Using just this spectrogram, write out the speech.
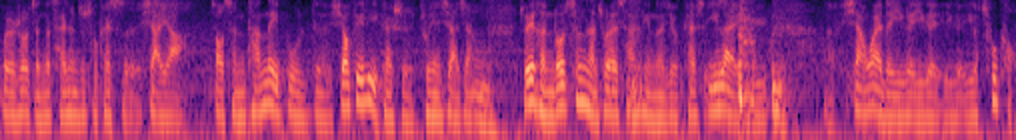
或者说整个财政支出开始下压，造成它内部的消费力开始出现下降，所以很多生产出来的产品呢就开始依赖于呃向外的一个一个一个一个出口。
